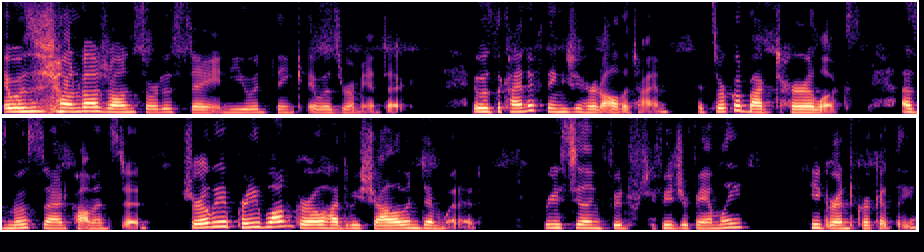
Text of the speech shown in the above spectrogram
It was a Jean Valjean sort of stay, and you would think it was romantic. It was the kind of thing she heard all the time. It circled back to her looks, as most snide comments did. Surely a pretty blonde girl had to be shallow and dim-witted. Were you stealing food to feed your family? He grinned crookedly.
